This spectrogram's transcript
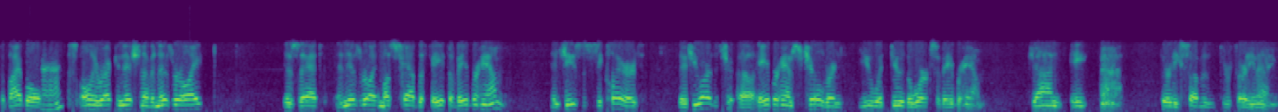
The Bible's uh-huh. only recognition of an Israelite is that an Israelite must have the faith of Abraham, and Jesus declared that if you are the, uh, Abraham's children, you would do the works of Abraham. John eight thirty seven through thirty nine.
